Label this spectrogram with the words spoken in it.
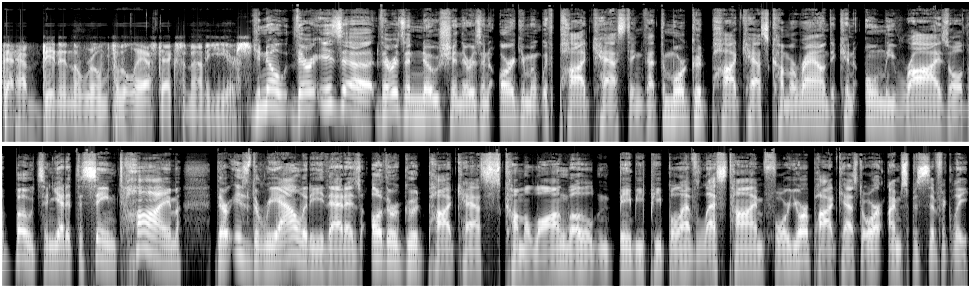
that have been in the room for the last X amount of years. You know, there is a there is a notion, there is an argument with podcasting that the more good podcasts come around, it can only rise all the boats. And yet at the same time, there is the reality that as other good podcasts come along, well, maybe people have less time for your podcast, or I'm specifically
